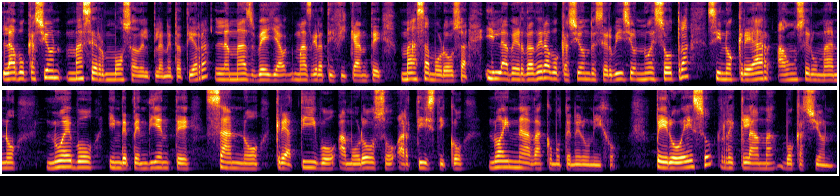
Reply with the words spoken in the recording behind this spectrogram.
La vocación más hermosa del planeta Tierra, la más bella, más gratificante, más amorosa y la verdadera vocación de servicio no es otra sino crear a un ser humano nuevo, independiente, sano, creativo, amoroso, artístico. No hay nada como tener un hijo. Pero eso reclama vocación.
